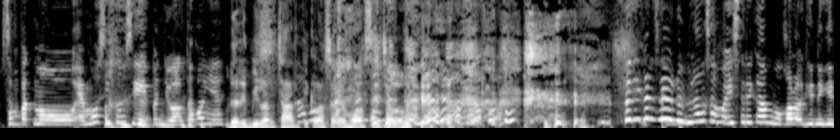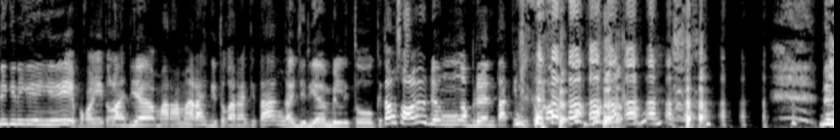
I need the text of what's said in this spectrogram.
Sempat mau emosi tuh si penjual tokonya. Dari bilang cantik langsung emosi coba tadi kan saya udah bilang sama istri kamu kalau gini gini gini gini, gini. pokoknya itulah dia marah-marah gitu karena kita nggak jadi ambil itu. Kita soalnya udah ngeberantakin itu. kok dan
